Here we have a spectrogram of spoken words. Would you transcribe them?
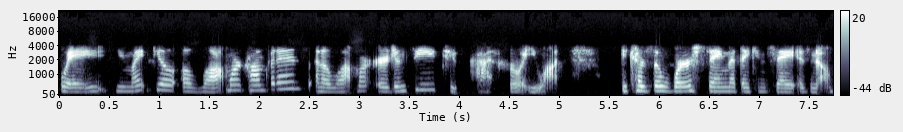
way you might feel a lot more confidence and a lot more urgency to ask for what you want. Because the worst thing that they can say is no.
